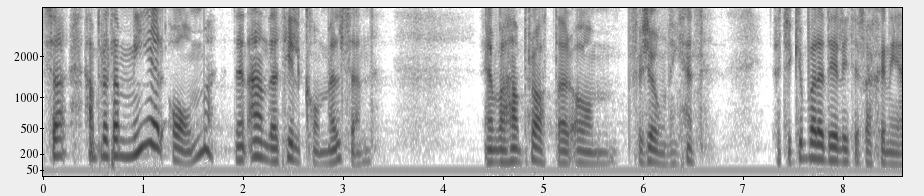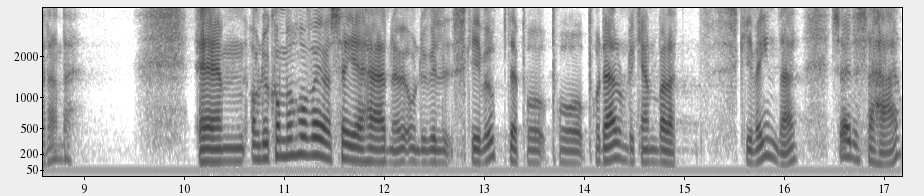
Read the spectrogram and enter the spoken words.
Så han pratar mer om den andra tillkommelsen än vad han pratar om försoningen. Jag tycker bara det är lite fascinerande. Ehm, om du kommer ihåg vad jag säger här nu, om du vill skriva upp det på, på, på där, om du kan bara skriva in där, så är det så här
